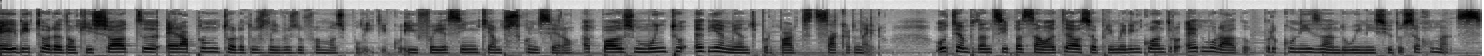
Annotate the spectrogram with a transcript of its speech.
A editora Dom Quixote era a promotora dos livros do famoso político e foi assim que ambos se conheceram, após muito adiamento por parte de Sá Carneiro. O tempo de antecipação até ao seu primeiro encontro é demorado, preconizando o início do seu romance.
